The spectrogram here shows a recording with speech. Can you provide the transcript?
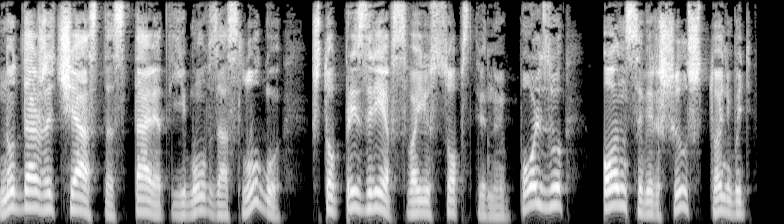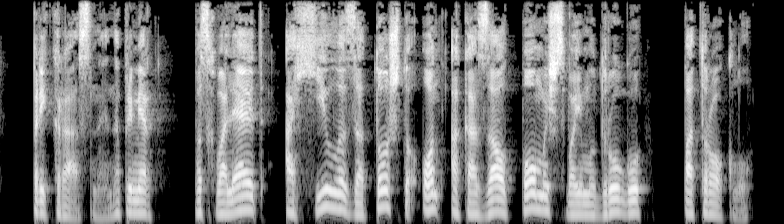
но даже часто ставят ему в заслугу, что, презрев свою собственную пользу, он совершил что-нибудь прекрасное. Например, восхваляют Ахилла за то, что он оказал помощь своему другу Патроклу,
